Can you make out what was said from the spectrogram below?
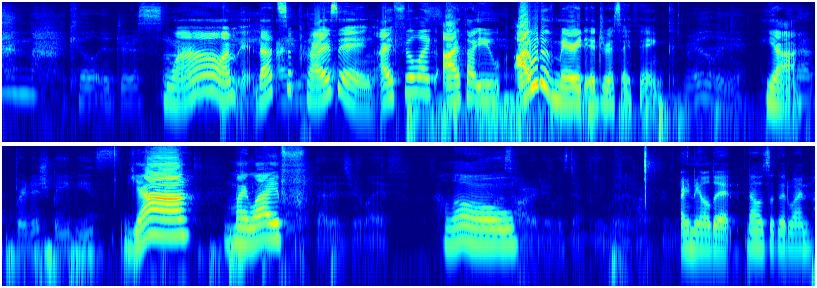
and kill Idris. Wow, I'm that's surprising. I feel like I thought you I would have married Idris, I think. Really? Yeah. have British babies. Yeah. My life. That is your life. It Hello. was hard. It was definitely really hard for me. I nailed it. That was a good one.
